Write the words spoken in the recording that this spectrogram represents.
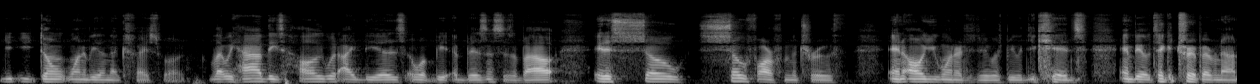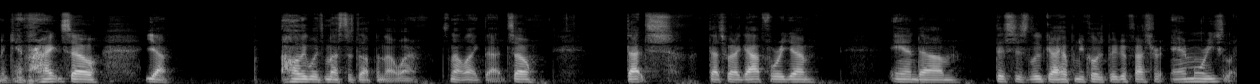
You, you don't want to be the next Facebook. Like we have these Hollywood ideas of what be, a business is about. It is so, so far from the truth. And all you wanted to do was be with your kids and be able to take a trip every now and again, right? So, yeah, Hollywood's messed us up in that way. It's not like that. So, that's that's what I got for you. And um, this is Luke Guy helping you close bigger, faster, and more easily.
